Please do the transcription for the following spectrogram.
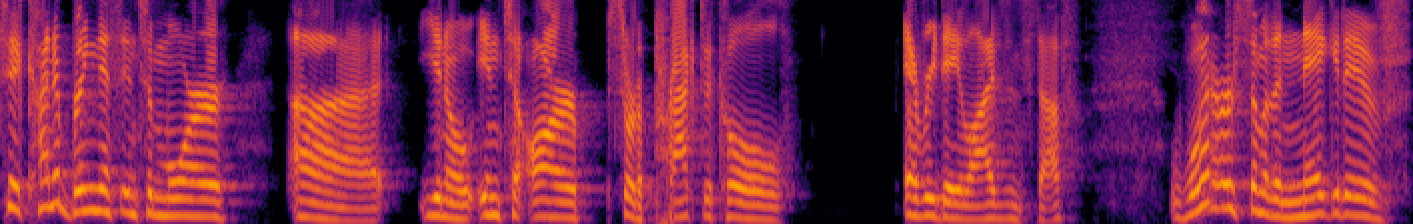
to kind of bring this into more uh, you know, into our sort of practical everyday lives and stuff, what are some of the negative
